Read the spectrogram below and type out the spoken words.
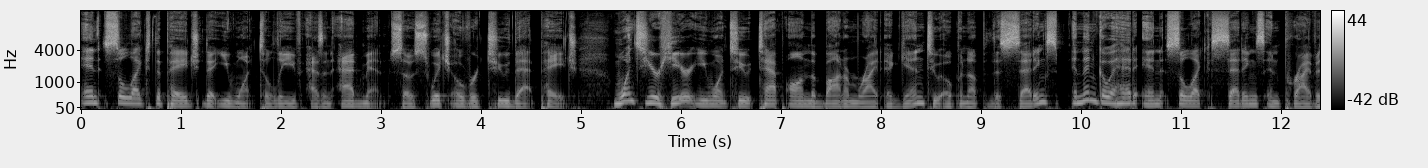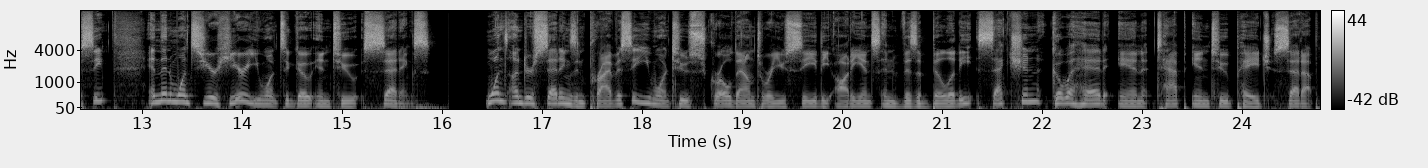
and select the page that you want to leave as an admin. So switch over to that page. Once you're here, you want to tap on the bottom right again to open up the settings, and then go ahead and select settings and privacy. And then once you're here, you want to go into settings. Once under settings and privacy, you want to scroll down to where you see the audience and visibility section. Go ahead and tap into page setup.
